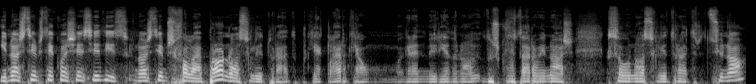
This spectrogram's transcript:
E nós temos que ter consciência disso. Nós temos que falar para o nosso eleitorado, porque é claro que há uma grande maioria dos que votaram em nós que são o nosso eleitorado tradicional,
